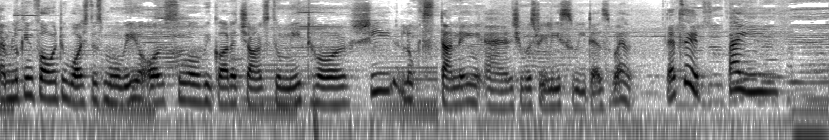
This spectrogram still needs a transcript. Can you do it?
I'm looking forward to watch this movie. Also, we got a chance to meet her. She looked stunning and she was really sweet as well. That's it. Bye.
